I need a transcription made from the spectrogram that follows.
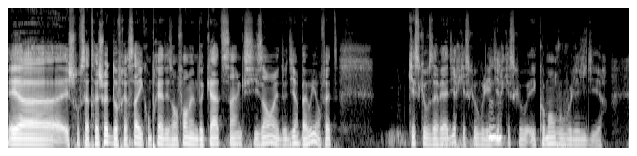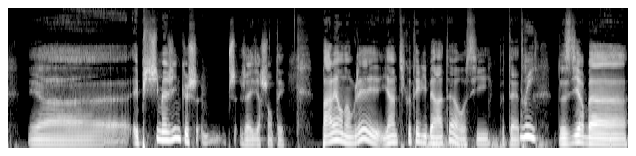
Et, euh, et je trouve ça très chouette d'offrir ça, y compris à des enfants même de 4, 5, 6 ans, et de dire, bah oui, en fait, qu'est-ce que vous avez à dire, qu'est-ce que vous voulez Mm. dire, qu'est-ce que vous- et comment vous voulez le dire. Et, euh, et puis j'imagine que, j'allais dire chanter, parler en anglais, il y a un petit côté libérateur aussi, peut-être Oui, de se dire bah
